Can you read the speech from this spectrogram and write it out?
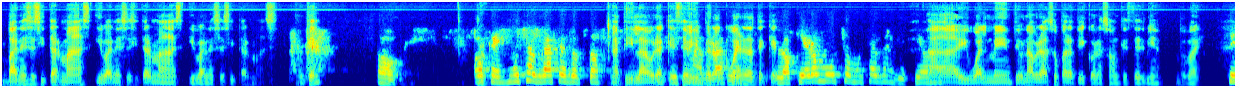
va a necesitar más y va a necesitar más y va a necesitar más. ¿Ok? Ok. Ok, muchas gracias, doctor. A ti, Laura, que esté bien, pero gracias. acuérdate que... Lo quiero mucho, muchas bendiciones. Ah, igualmente, un abrazo para ti, corazón, que estés bien. Bye bye. Sí.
